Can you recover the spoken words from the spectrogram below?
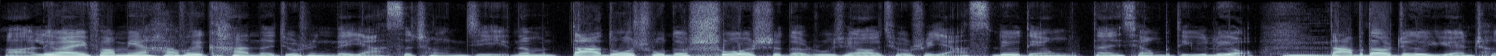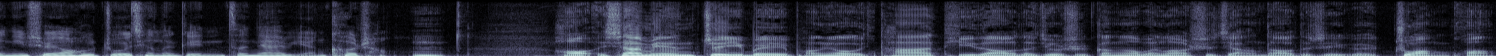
啊。另外一方面还会看的就是你的雅思成绩。那么大多数的硕士的入学要求是雅思六点五，单项不低于六，嗯达不到这个语言成绩，学校会酌情的给你增加语言课程。嗯好，下面这一位朋友他提到的就是刚刚文老师讲到的这个状况，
